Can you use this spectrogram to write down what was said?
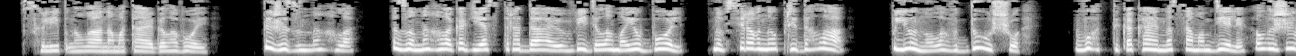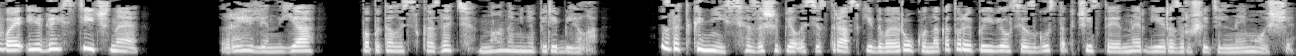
— всхлипнула она, мотая головой. «Ты же знала, знала, как я страдаю, видела мою боль, но все равно предала, плюнула в душу. Вот ты какая на самом деле, лживая и эгоистичная!» «Рейлин, я...» — попыталась сказать, но она меня перебила. «Заткнись!» — зашипела сестра, вскидывая руку, на которой появился сгусток чистой энергии и разрушительной мощи.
